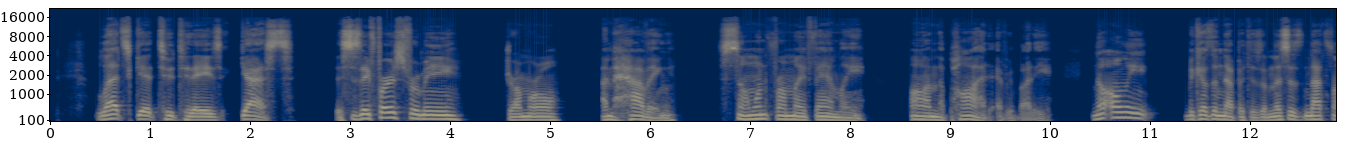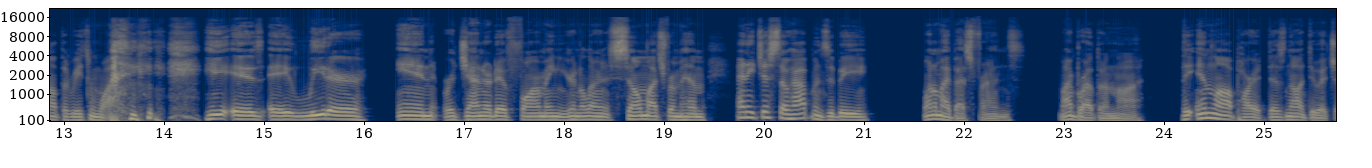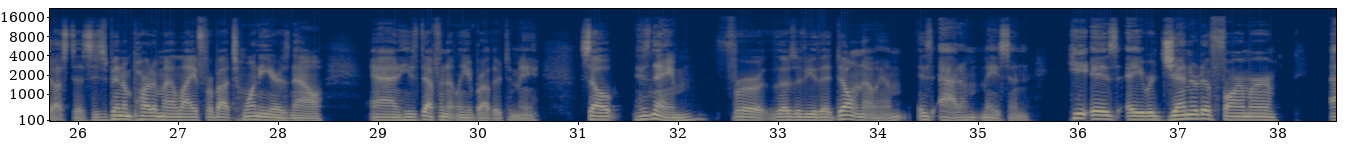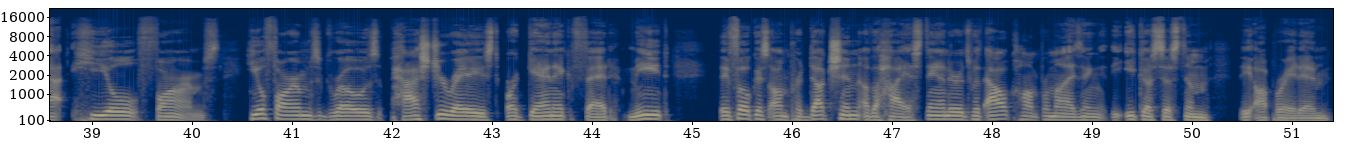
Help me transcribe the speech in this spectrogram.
Let's get to today's guests. This is a first for me. Drum roll. I'm having someone from my family on the pod, everybody. Not only because of nepotism, this is that's not the reason why. he is a leader in regenerative farming. You're going to learn so much from him. And he just so happens to be one of my best friends, my brother in law. The in law part does not do it justice. He's been a part of my life for about 20 years now and he's definitely a brother to me. So his name, for those of you that don't know him, is Adam Mason. He is a regenerative farmer at Heal Farms. Heal Farms grows pasture raised, organic fed meat. They focus on production of the highest standards without compromising the ecosystem they operate in.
